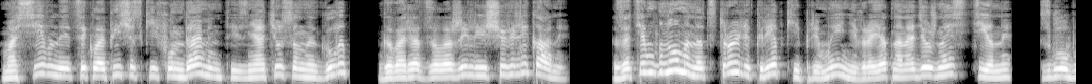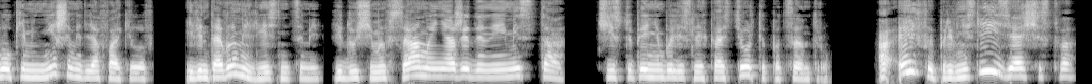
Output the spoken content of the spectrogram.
Массивные циклопические фундаменты из неотесанных глыб, говорят, заложили еще великаны. Затем гномы надстроили крепкие, прямые, невероятно надежные стены с глубокими нишами для факелов и винтовыми лестницами, ведущими в самые неожиданные места, чьи ступени были слегка стерты по центру. А эльфы привнесли изящество,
